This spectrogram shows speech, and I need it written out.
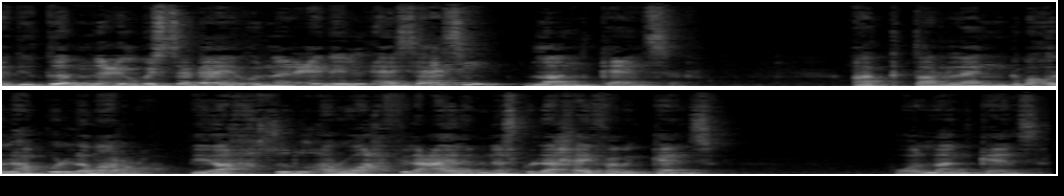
أدي ضمن عيوب السجاير قلنا العيب الأساسي lung cancer أكتر lung بقولها كل مرة بيحصد الأرواح في العالم الناس كلها خايفة من ال cancer هو ال lung cancer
